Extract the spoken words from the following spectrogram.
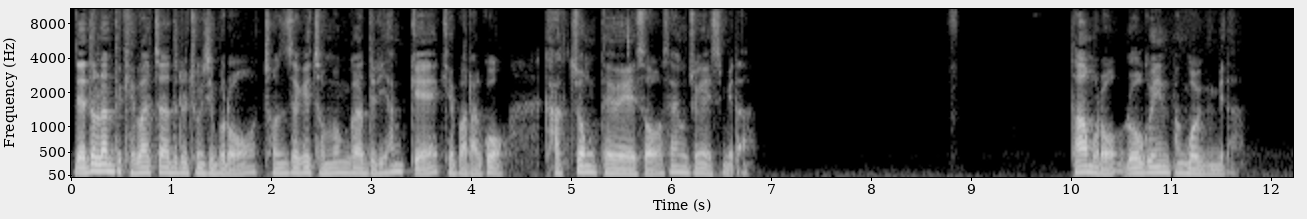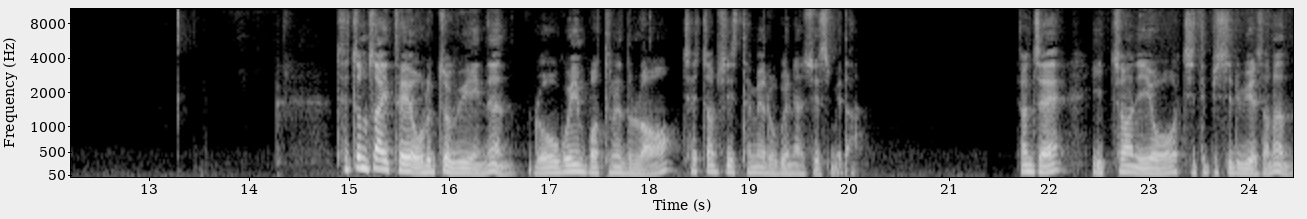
네덜란드 개발자들을 중심으로 전 세계 전문가들이 함께 개발하고 각종 대회에서 사용 중에 있습니다. 다음으로 로그인 방법입니다. 채점 사이트의 오른쪽 위에 있는 로그인 버튼을 눌러 채점 시스템에 로그인할 수 있습니다. 현재 2025 GTPC를 위해서는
